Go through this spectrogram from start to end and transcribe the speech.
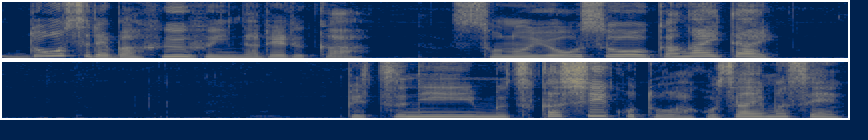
どうすれば夫婦になれるか、その様子を伺いたい。別に難しいことはございません。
